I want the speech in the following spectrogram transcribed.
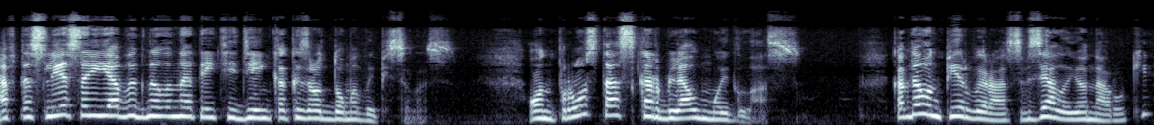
Автослесаря я выгнала на третий день, как из роддома выписалась. Он просто оскорблял мой глаз. Когда он первый раз взял ее на руки,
